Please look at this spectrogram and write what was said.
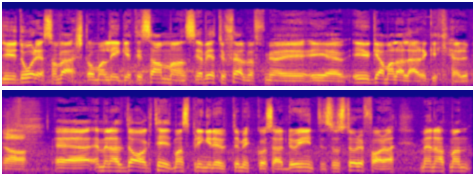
det är ju då det är som värst. Om man ligger tillsammans. Jag vet ju själv eftersom jag är, är, är ju gammal allergiker. Ja. Eh, jag menar dagtid, man springer ute mycket och så här. Då är det inte så större fara. Men att man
